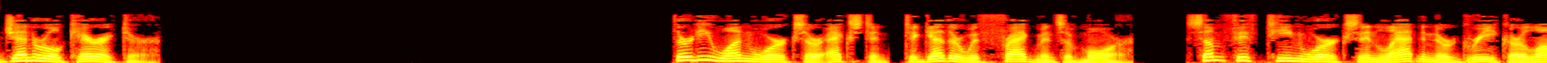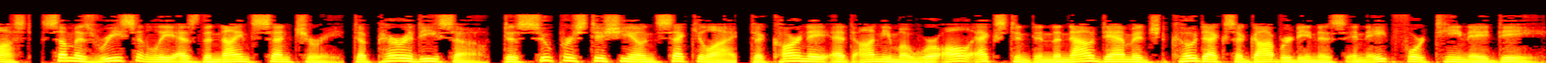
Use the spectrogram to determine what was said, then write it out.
General character Thirty-one works are extant, together with fragments of more. Some 15 works in Latin or Greek are lost, some as recently as the 9th century De Paradiso, De Superstitione Seculi, De Carne et Anima were all extant in the now damaged Codex Agobardinus in 814 AD.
